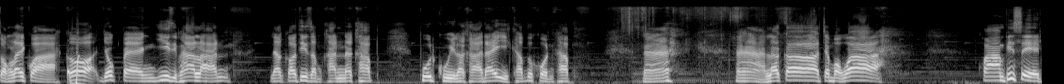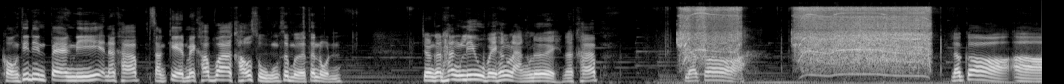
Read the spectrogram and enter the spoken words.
12 ไร่กว่า ก็ยกแปลง 25 ล้าน แล้วก็ที่สำคัญนะครับ พูดคุยราคาได้อีกครับทุกคนครับนะอ่าแล้วก็จะบอกว่าความพิเศษของที่ดินแปลงนี้นะครับ สังเกตไหมครับว่าเขาสูงเสมอถนน จนกระทั่งลิ้วไปข้างหลังเลยนะครับ แล้วก็ แล้วก็อ่า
